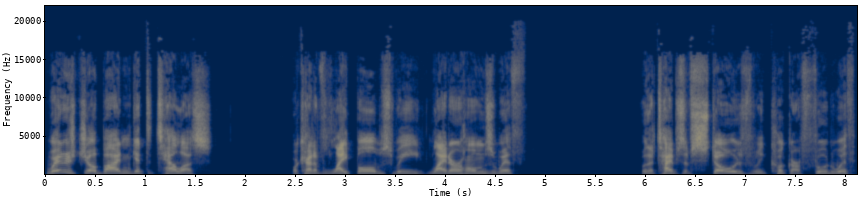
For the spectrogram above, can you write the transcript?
Where does Joe Biden get to tell us what kind of light bulbs we light our homes with, or the types of stoves we cook our food with?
